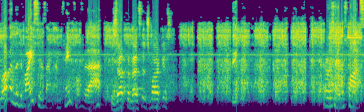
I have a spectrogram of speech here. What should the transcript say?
loving the devices. I'm, I'm thankful for that. Is that the message, Marcus? There was a response.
